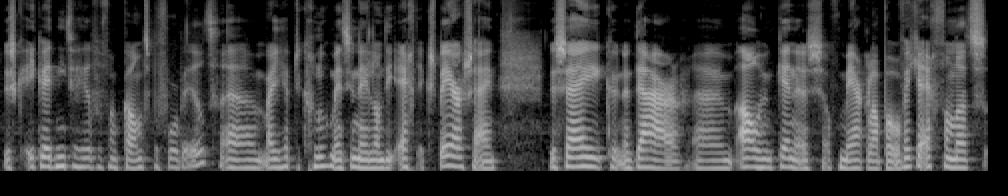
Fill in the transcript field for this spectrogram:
dus ik- weet niet zo heel veel van Kant bijvoorbeeld. Ehm, maar je hebt natuurlijk genoeg mensen in Nederland die echt experts zijn. Dus zij kunnen daar al hun kennis of merklappen... of weet je, echt van dat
